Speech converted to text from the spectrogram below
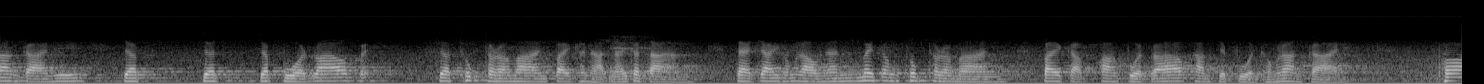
ร่างกายนี้จะจะจะปวดร้าวไปจะทุกข์ทรมานไปขนาดไหนก็ตาม แต่ใจของเรานั้นไม่ต้องทุกข์ทรมานไปกับความปวดร้าวความเจ็บปวดของร่างกาย เพราะ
